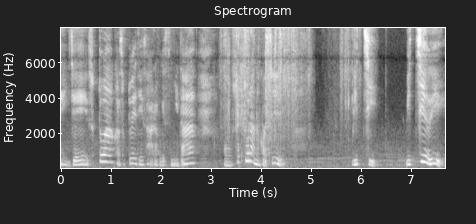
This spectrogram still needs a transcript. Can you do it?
네, 이제 속도와 가속도에 대해서 알아보겠습니다. 어, 속도라는 것이 위치, 위치의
